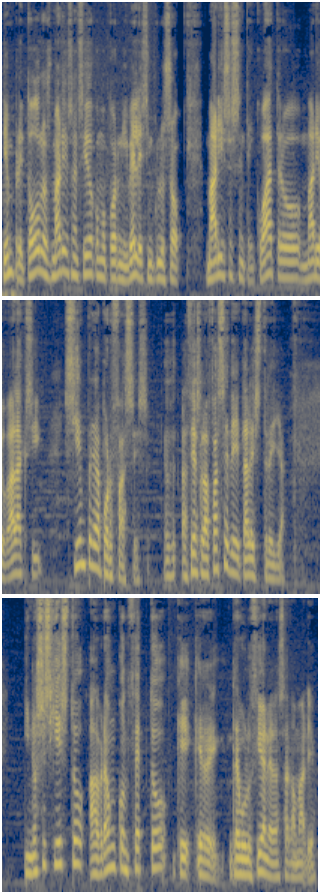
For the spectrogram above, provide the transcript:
Siempre, todos los Marios han sido como por niveles, incluso Mario 64, Mario Galaxy, siempre era por fases. Hacías la fase de tal estrella. Y no sé si esto habrá un concepto que, que re- revolucione la saga Mario.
